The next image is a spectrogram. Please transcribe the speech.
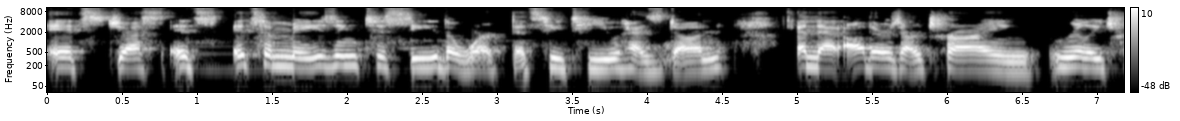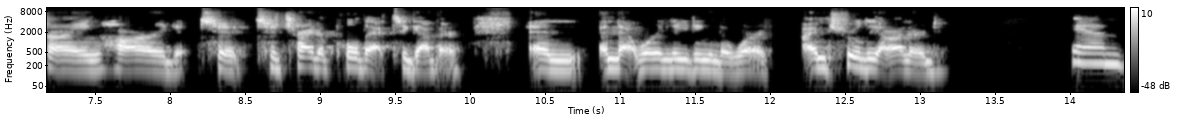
it's just it's it's amazing to see the work that CTU has done, and that others are trying really trying hard to to try to pull that together, and and that we're leading the work. I'm truly honored and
